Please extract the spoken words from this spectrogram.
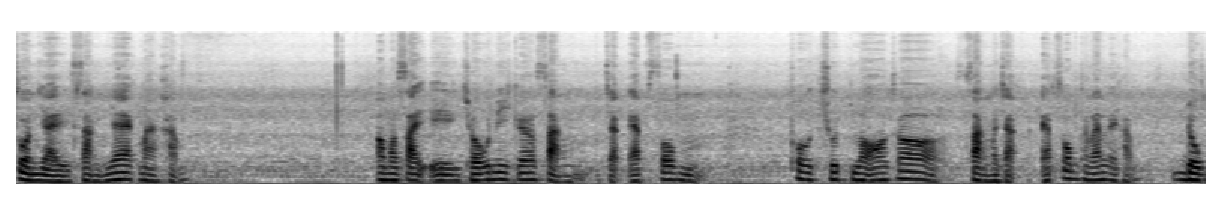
ส่วนใหญ่สั่งแยกมาครับ เอามาใส่เองโชคนี่ก็สั่งจากแอปส้ม พวกชุดล้อก็สั่งมาจากแอปส้มทั้งนั้นเลยครับ ดุม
